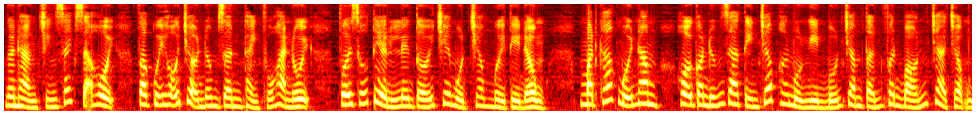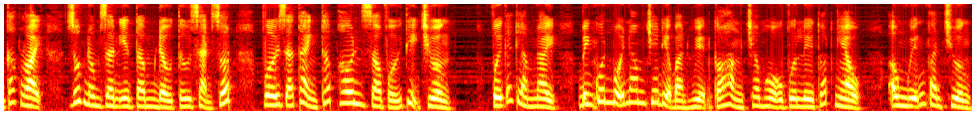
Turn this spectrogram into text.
Ngân hàng Chính sách xã hội và Quỹ hỗ trợ nông dân thành phố Hà Nội với số tiền lên tới trên 110 tỷ đồng. Mặt khác, mỗi năm, hội còn đứng ra tín chấp hơn 1.400 tấn phân bón trà chậm các loại, giúp nông dân yên tâm đầu tư sản xuất với giá thành thấp hơn so với thị trường. Với cách làm này, bình quân mỗi năm trên địa bàn huyện có hàng trăm hộ vươn lên thoát nghèo. Ông Nguyễn Văn Trường,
